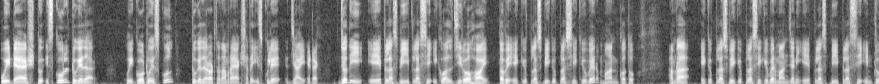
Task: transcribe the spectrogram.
We dash to school together. We go to school together. অর্থাৎ আমরা একসাথে স্কুলে যাই। এটা যদি a plus b plus c equal zero হয়, তবে a cube plus b cube plus c কিউবের মান কত? আমরা a cube plus b cube plus c কিউবের মান জানি a plus b plus c into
